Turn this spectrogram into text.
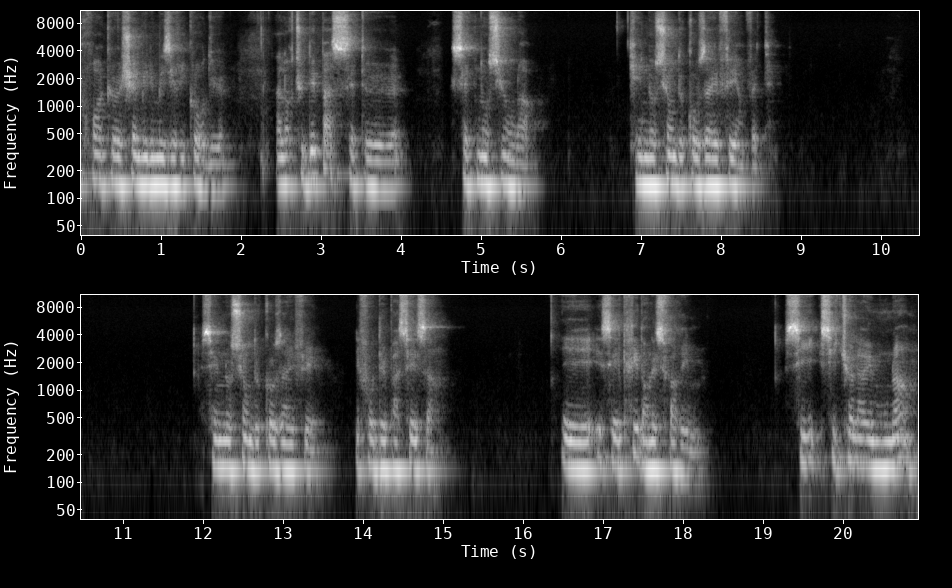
crois que Hachem est le miséricordieux, alors tu dépasses cette, notion-là, qui est une notion de cause à effet en fait. C'est une notion de cause à effet. Il faut dépasser ça. Et, c'est écrit dans les Sfarim. Si, si tu as la émouna,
